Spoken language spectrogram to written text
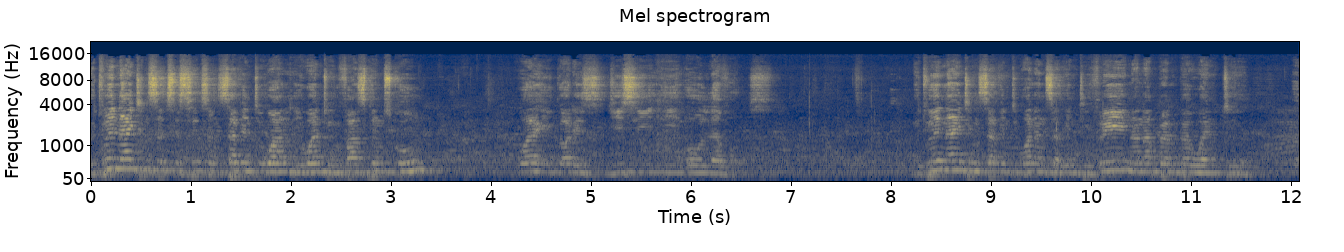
Between 1966 and 71, he went to Mfantsipim School, where he got his GCE O levels. Between 1971 and 73, Nana Prempeh went to the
